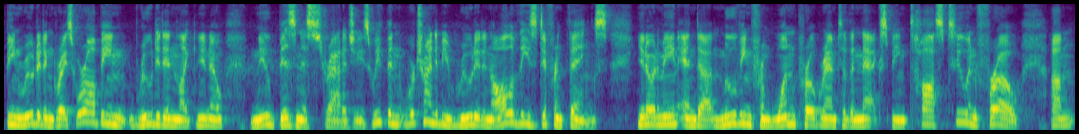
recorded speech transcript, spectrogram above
being rooted in grace. We're all being rooted in like, you know, new business strategies. We've been, we're trying to be rooted in all of these different things. You know what I mean? And uh, moving from one program to the next, being tossed to and fro um,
